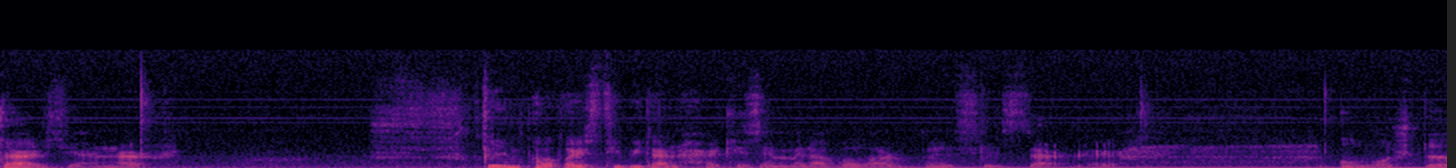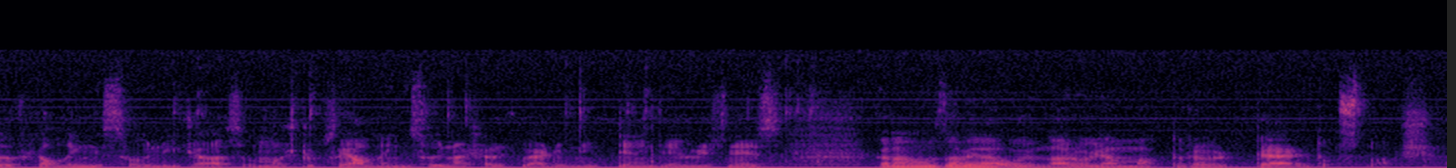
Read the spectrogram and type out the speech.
Değerli izleyenler, Game Paradise TV'den herkese merhabalar. Bugün sizlerle Almost the Failings oynayacağız. Almost the Failings oyunu aşağıdaki verdiğim linkten indirebilirsiniz. Kanalımızda bedava oyunlar oynanmaktadır değerli dostlar.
